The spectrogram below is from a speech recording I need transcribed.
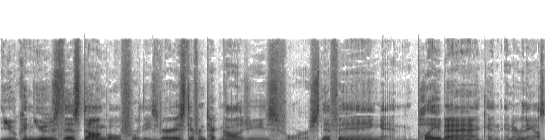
you can use this dongle for these various different technologies for sniffing and playback and, and everything else.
